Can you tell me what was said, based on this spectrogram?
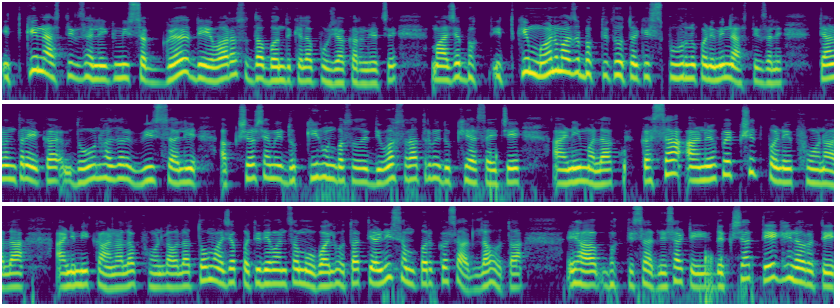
इतकी नास्तिक झाले की मी सगळं देवारासुद्धा बंद केला पूजा करण्याचे. माझे भक्ती इतकी मन माझं भक्तीत होतं की पूर्णपणे मी नास्तिक झाले. त्यानंतर एका दोन हजार वीस साली अक्षरशः मी दुःखी होऊन बसत होते दिवस रात्र मी दुःखी असायचे आणि मला कसा अनपेक्षितपणे फोन आला आणि मी कानाला फोन लावला. तो माझ्या पतिदेवांचा मोबाईल होता. त्यांनी संपर्क साधला होता. ह्या भक्ती साधनेसाठी दीक्षा ते घेणार होते.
